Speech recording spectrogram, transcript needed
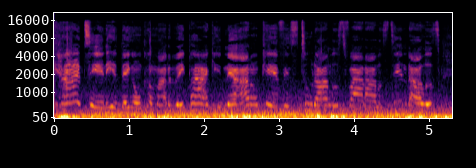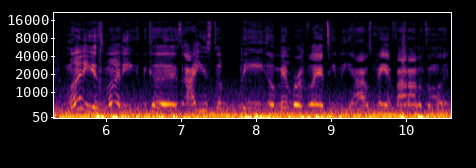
content if they gonna come out of their pocket. Now I don't care if it's two dollars, five dollars, ten dollars. Money is money because I used to be a member of Vlad TV. I was paying five dollars a month.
